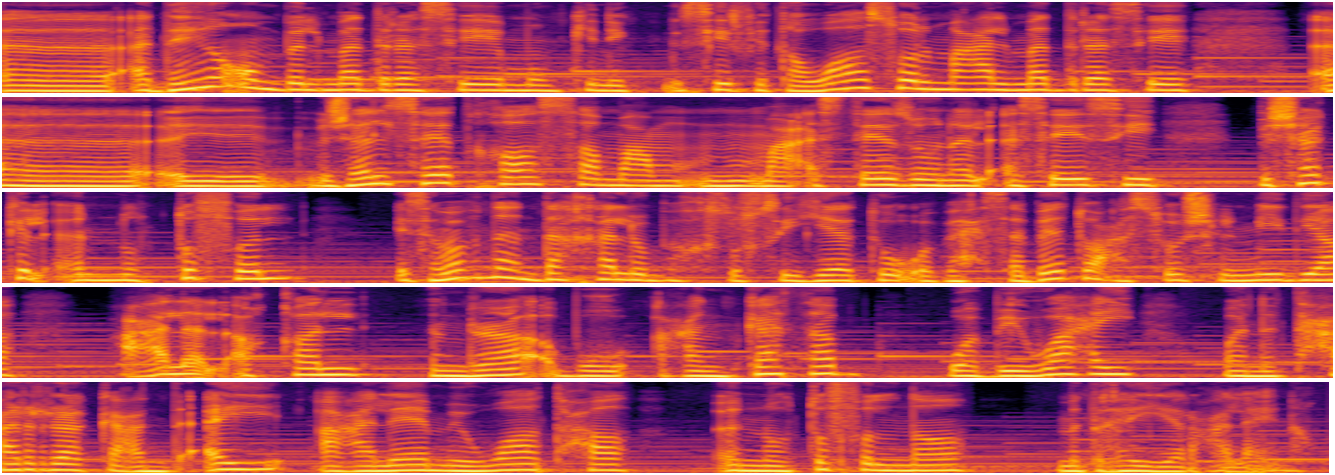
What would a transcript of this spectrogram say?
آه، أدائهم بالمدرسة ممكن يصير في تواصل مع المدرسة آه، جلسات خاصة مع مع أستاذهم الأساسي بشكل أنه الطفل إذا ما بدنا ندخله بخصوصياته وبحساباته على السوشيال ميديا على الأقل نراقبه عن كثب وبوعي ونتحرك عند أي علامة واضحة أنه طفلنا متغير علينا.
